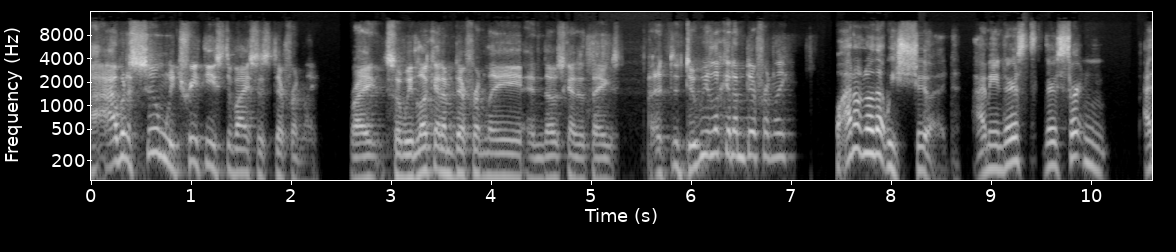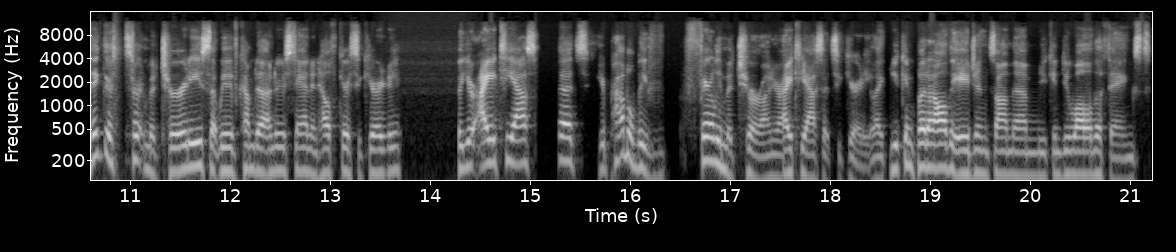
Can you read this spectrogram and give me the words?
I would assume we treat these devices differently right? So we look at them differently and those kinds of things. Uh, do we look at them differently? Well, I don't know that we should. I mean, there's there's certain I think there's certain maturities that we've come to understand in healthcare security. But your IT assets, you're probably fairly mature on your IT asset security. Like you can put all the agents on them, you can do all the things.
